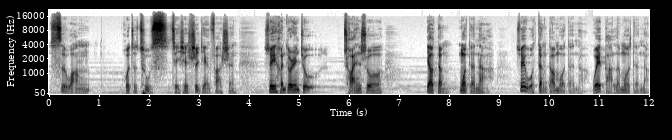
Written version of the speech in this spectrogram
死亡或者猝死这些事件发生，所以很多人就传说要等莫德纳。所以我等到莫德纳，我也打了莫德纳，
